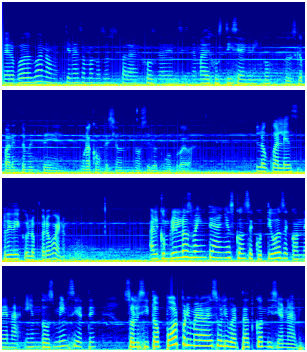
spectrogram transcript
Pero pues bueno, ¿quiénes somos nosotros para juzgar el sistema de justicia gringo? Pues es que aparentemente una confesión no sirve como prueba. Lo cual es ridículo, pero bueno. Al cumplir los 20 años consecutivos de condena en 2007, solicitó por primera vez su libertad condicional.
